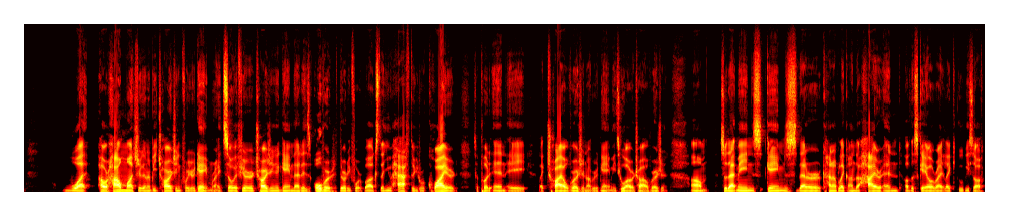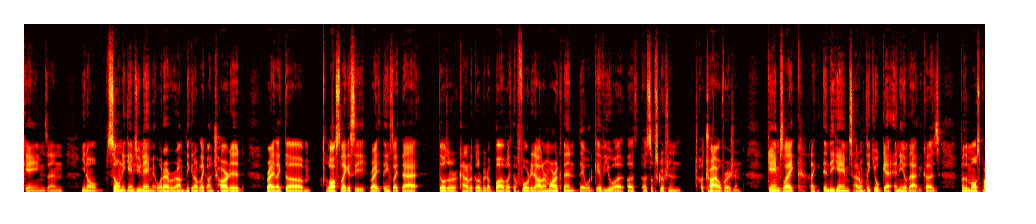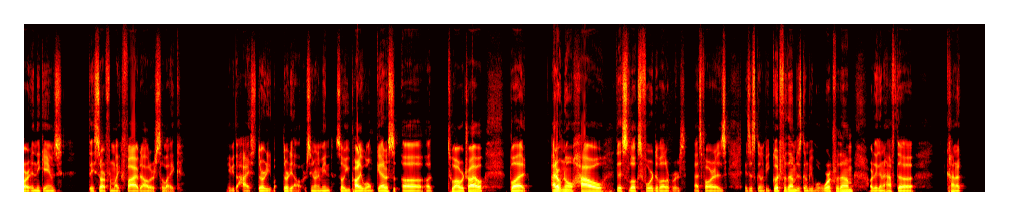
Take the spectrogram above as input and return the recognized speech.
what or how much you're going to be charging for your game, right? So if you're charging a game that is over 34 bucks, then you have to be required to put in a like trial version of your game, a 2-hour trial version. Um, so that means games that are kind of like on the higher end of the scale, right? Like Ubisoft games and, you know, Sony games, you name it, whatever. I'm thinking of like Uncharted, right? Like the um, Lost Legacy, right? Things like that those are kind of like a little bit above like the $40 mark, then they would give you a, a, a subscription, a trial version. Games like like indie games, I don't think you'll get any of that because for the most part, indie games they start from like five dollars to like maybe the highest 30 dollars. You know what I mean? So you probably won't get a, a, a two hour trial, but I don't know how this looks for developers as far as is this going to be good for them? Is this going to be more work for them? Are they going to have to kind of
